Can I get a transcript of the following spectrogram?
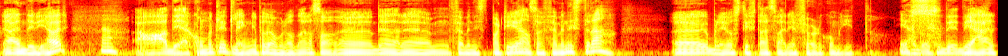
ja, enn det vi har. Ja. Ja, de er kommet litt lenger på det området der. Altså. Uh, Det der eh, feministpartiet, altså feministerne, eh, ble jo stifta i Sverige før det kom hit. Yes. Og altså, de, de, er,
